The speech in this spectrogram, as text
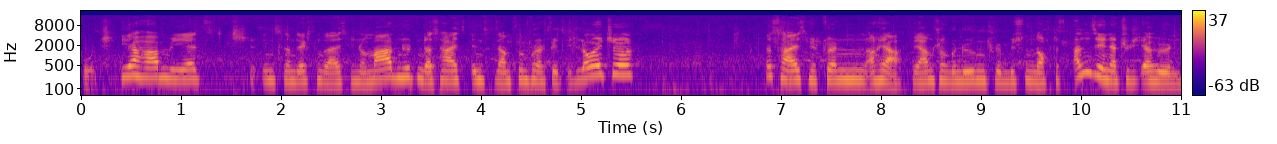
Gut, hier haben wir jetzt insgesamt 36 Nomadenhütten, das heißt insgesamt 540 Leute. Das heißt, wir können, ach ja, wir haben schon genügend, wir müssen noch das Ansehen natürlich erhöhen.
